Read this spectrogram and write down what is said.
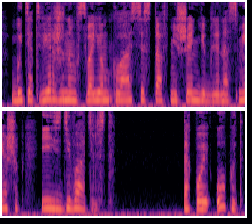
— быть отверженным в своем классе, став мишенью для насмешек и издевательств. Такой опыт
